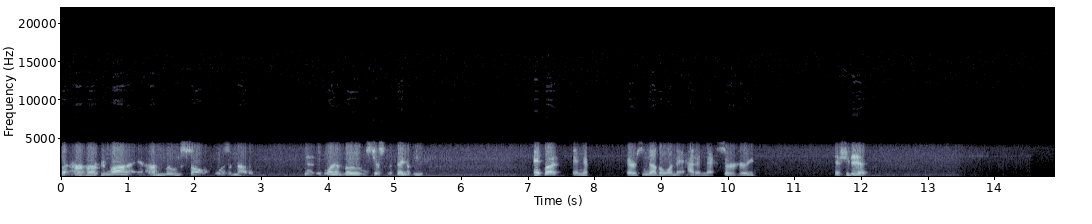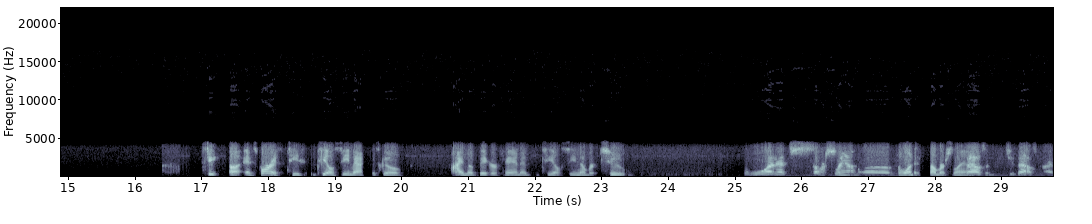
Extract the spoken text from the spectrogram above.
But her Hurricane Rana and her moonsault was another one. That when it moves, just a thing of beauty. It- But And there, there's another one that had a neck surgery. yes, she did. See, uh, as far as T- TLC matches go, I'm a bigger fan of TLC number two, The one at SummerSlam of the one at SummerSlam. 2000, 2000, right?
